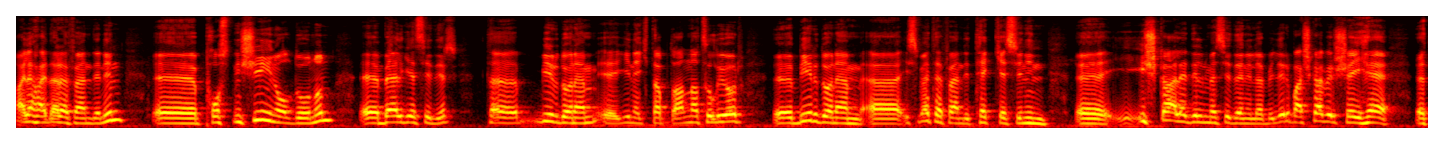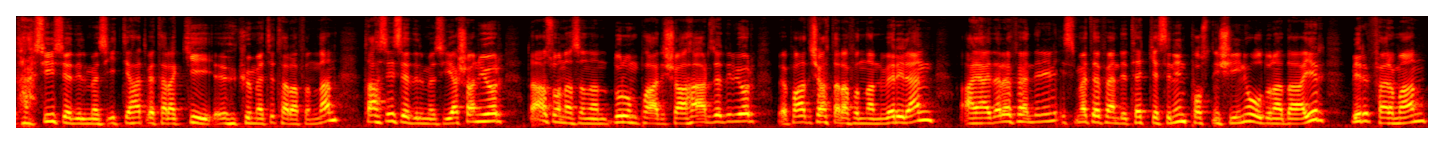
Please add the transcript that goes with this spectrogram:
Ali Haydar Efendi'nin e, postnişin olduğunun e, belgesidir. Ta, bir dönem e, yine kitapta anlatılıyor. E, bir dönem e, İsmet Efendi tekkesinin e, işgal edilmesi denilebilir. Başka bir şeyhe tahsis edilmesi, İttihat ve Terakki hükümeti tarafından tahsis edilmesi yaşanıyor. Daha sonrasında durum padişaha arz ediliyor ve padişah tarafından verilen Ali Haydar Efendi'nin İsmet Efendi tekkesinin postnişini olduğuna dair bir ferman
